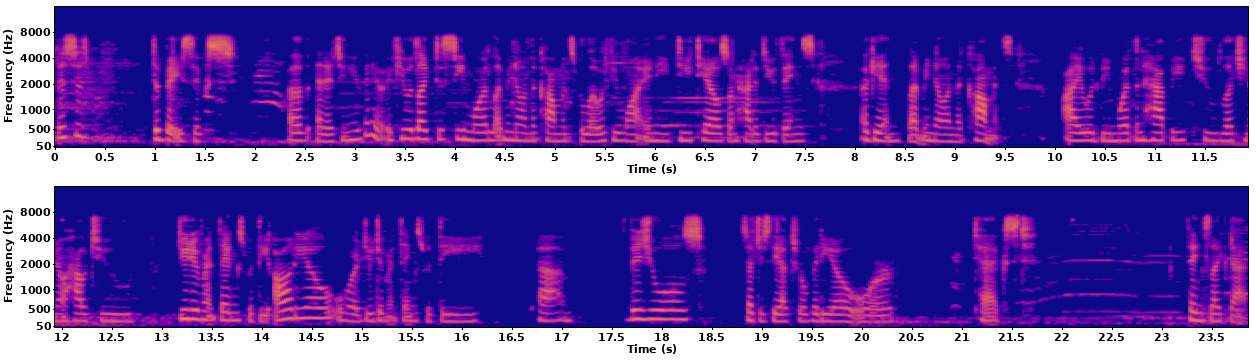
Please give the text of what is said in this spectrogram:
this is the basics of editing your video. If you would like to see more, let me know in the comments below. If you want any details on how to do things, again, let me know in the comments. I would be more than happy to let you know how to do different things with the audio or do different things with the um, visuals, such as the actual video or text, things like that.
